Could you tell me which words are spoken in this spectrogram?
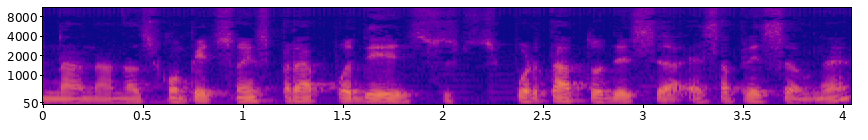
na, na, nas competições para poder suportar toda essa, essa pressão, né?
